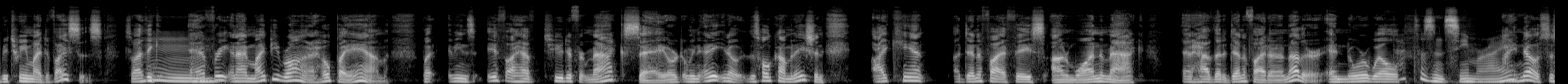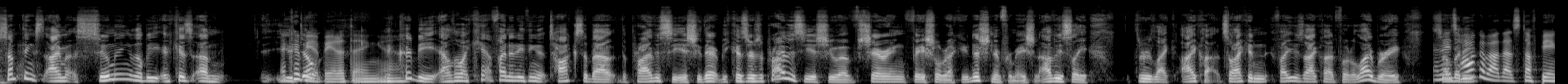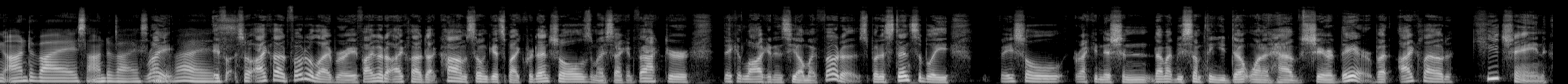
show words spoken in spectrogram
between my devices. So I think every, and I might be wrong, I hope I am, but it means if I have two different Macs, say, or I mean, any, you know, this whole combination, I can't identify a face on one Mac and have that identified on another, and nor will that doesn't seem right. I know. So some things I'm assuming there'll be because um, it could be a beta thing. Yeah. it could be, although I can't find anything that talks about the privacy issue there because there's a privacy issue of sharing facial recognition information, obviously through like iCloud. So I can, if I use iCloud Photo Library, and somebody they talk about that stuff being on device, on device, on right. device. If so, iCloud Photo Library. If I go to iCloud.com, someone gets my credentials and my second factor, they could log in and see all my photos. But ostensibly, facial recognition that might be something you don't want to have shared there. But iCloud Keychain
